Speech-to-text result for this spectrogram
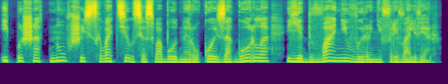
и, пошатнувшись, схватился свободной рукой за горло, едва не выронив револьвер.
